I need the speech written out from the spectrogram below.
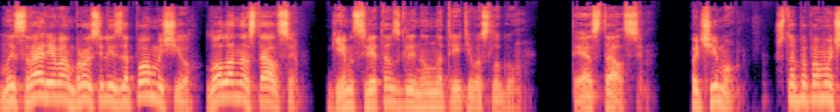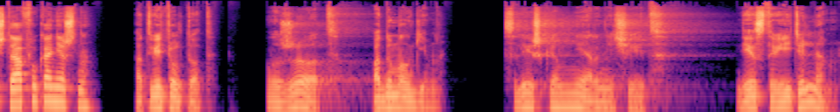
Мы с Раревом бросились за помощью, Лолан остался». Гим Света взглянул на третьего слугу. «Ты остался. Почему?» «Чтобы помочь Тафу, конечно», – ответил тот. «Лжет», – подумал Гимн. «Слишком нервничает». «Действительно?»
